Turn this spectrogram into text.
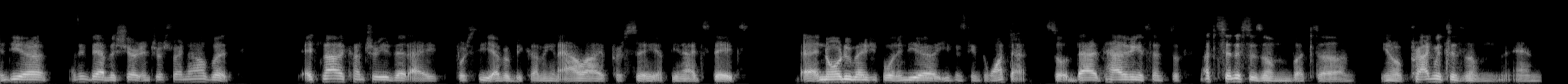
India, I think they have the shared interest right now, but it's not a country that I foresee ever becoming an ally per se of the United States. Uh, nor do many people in India even seem to want that. So that having a sense of not cynicism, but uh, you know pragmatism and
